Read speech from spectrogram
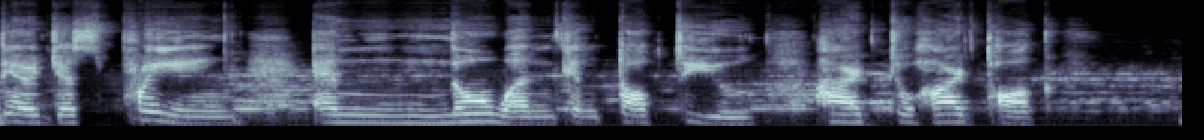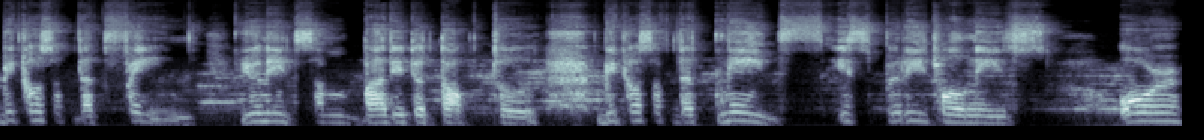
they're just praying, and no one can talk to you, heart to heart talk. Because of that pain, you need somebody to talk to. Because of that needs, spiritual needs, or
